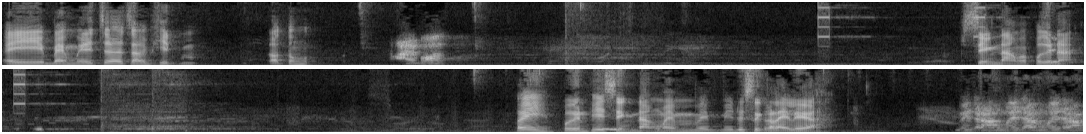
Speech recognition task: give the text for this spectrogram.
ไอ้แบงค์แมเนเจอร์จำไม่ผิด เราต้อง ถ่ายมอนเสียงดังไหมปืนอะเฮ้ยปืนพี่เสียงดังไหมไม่ไม่รู้สึกอะไรเลยอะไม่ดังไม่ดังไม่ดัง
